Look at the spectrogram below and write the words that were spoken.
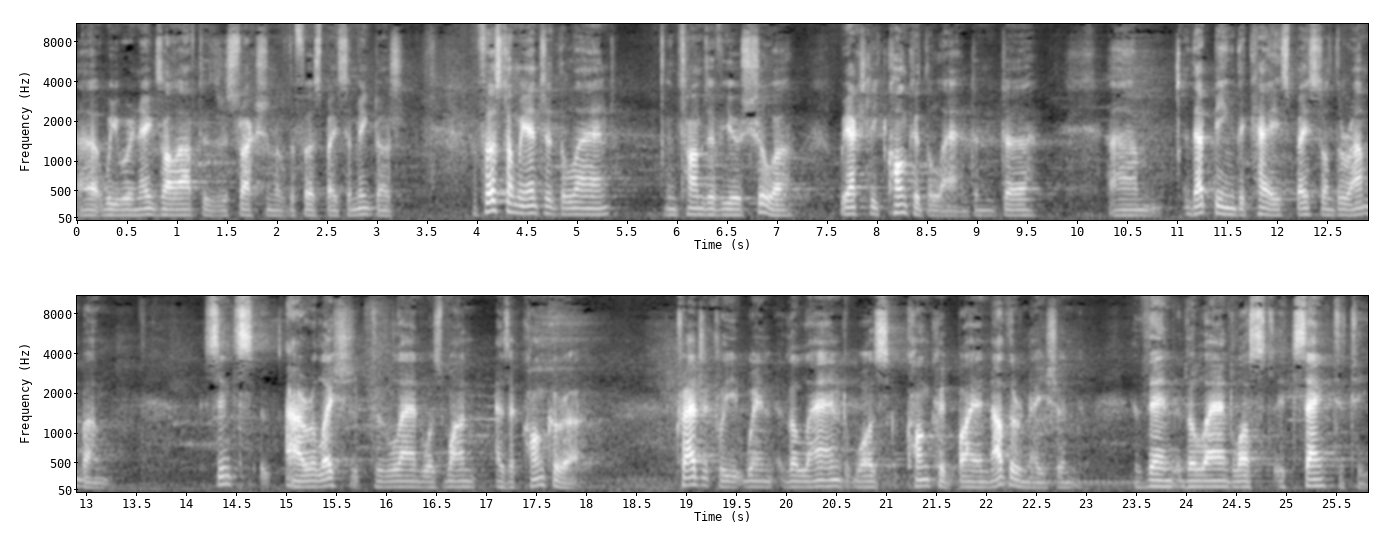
uh, we were in exile after the destruction of the first Beis Hamikdash. The first time we entered the land in times of Yeshua, we actually conquered the land. And uh, um, that being the case, based on the Rambam, since our relationship to the land was one as a conqueror, tragically, when the land was conquered by another nation, then the land lost its sanctity.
